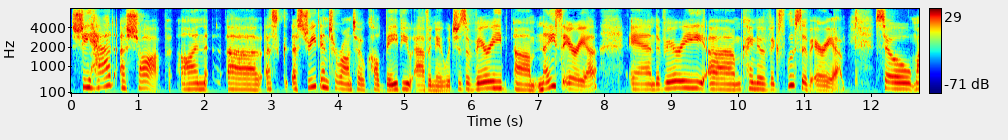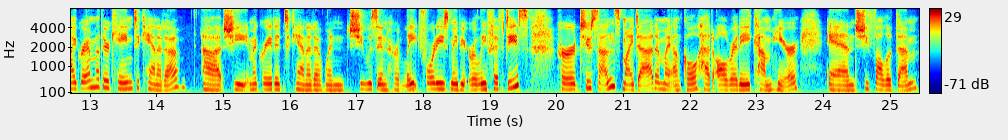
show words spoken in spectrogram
She had a shop on uh, a, a, street in Toronto called Bayview Avenue, which is a very um, nice area and a very um, kind of exclusive area. So my grandmother came to Canada uh, she immigrated to Canada when she was in her late 40s, maybe early 50s. Her two sons, my dad and my uncle, had already come here, and she followed them.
